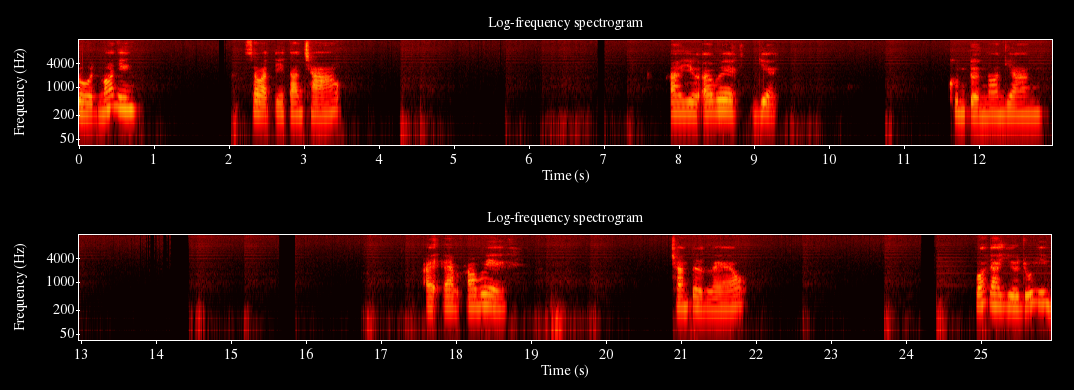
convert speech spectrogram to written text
Good morning สวัสดีตอนเช้า Are you awake yet คุณตื่นนอนยัง I am awake ฉันตื่นแล้ว What are you doing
